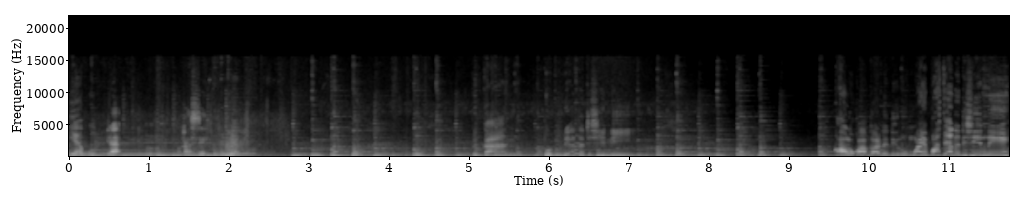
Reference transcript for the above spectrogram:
Iya, Bu. Ya, Makasih. Udah, Bu. Kan Bu Nuni ada di sini. Kalau kagak ada di rumah ya pasti ada di sini.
